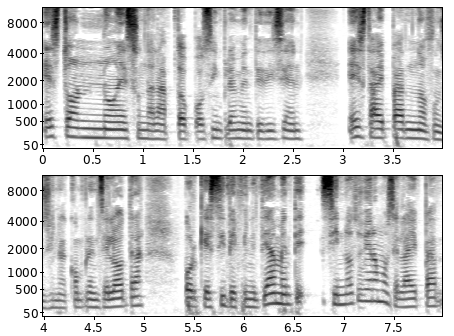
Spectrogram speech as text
esto no es una laptop o simplemente dicen esta iPad no funciona, cómprense la otra, porque sí, definitivamente, si no tuviéramos el iPad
